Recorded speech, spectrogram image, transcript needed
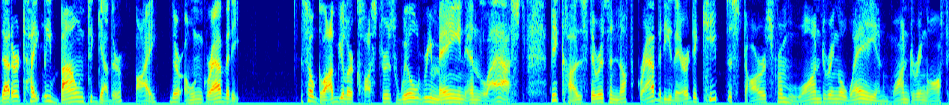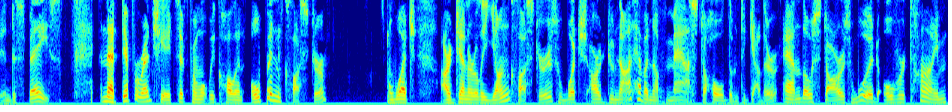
that are tightly bound together by their own gravity. So globular clusters will remain and last because there is enough gravity there to keep the stars from wandering away and wandering off into space. And that differentiates it from what we call an open cluster which are generally young clusters which are do not have enough mass to hold them together and those stars would over time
